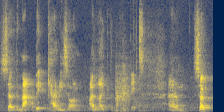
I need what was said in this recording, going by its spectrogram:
So the map bit carries on. I like the map bit. Um, so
